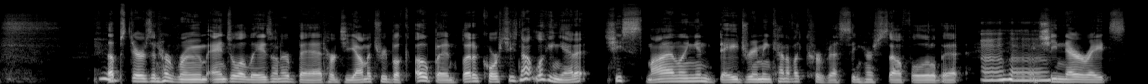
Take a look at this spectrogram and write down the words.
Upstairs in her room, Angela lays on her bed, her geometry book open, but of course she's not looking at it. She's smiling and daydreaming, kind of like caressing herself a little bit. hmm And she narrates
